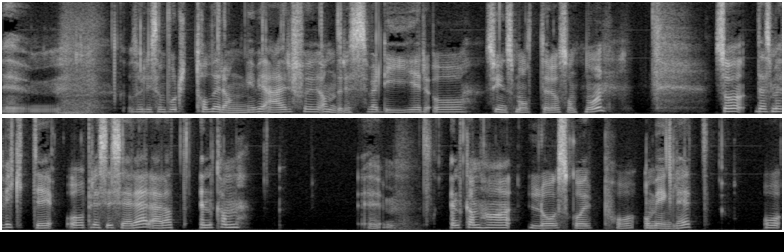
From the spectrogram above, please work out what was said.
Um, altså liksom hvor tolerante vi er for andres verdier og synsmåter og sånt noe. Så det som er viktig å presisere her, er at en kan um, En kan ha låg score på omgjengelighet og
